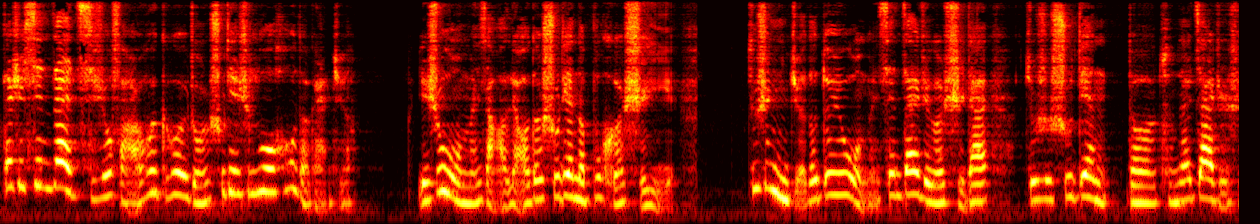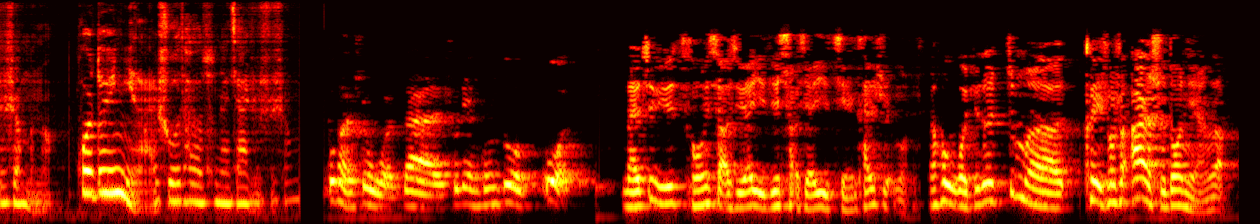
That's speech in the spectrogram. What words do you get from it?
但是现在其实反而会给我一种书店是落后的感觉。也是我们想要聊的书店的不合时宜，就是你觉得对于我们现在这个时代，就是书店的存在价值是什么呢？或者对于你来说，它的存在价值是什么？不管是我在书店工作过，乃至于从小学以及小学以前开始嘛，然后我觉得这么可以说是二十多年了，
